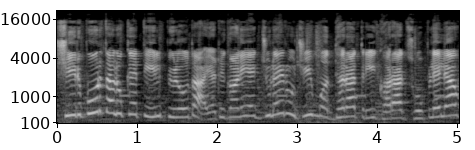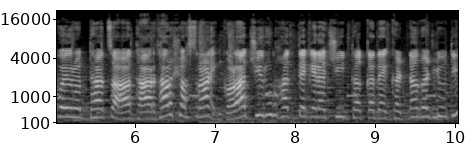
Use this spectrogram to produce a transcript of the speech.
शिरपूर तालुक्यातील पिळोदा या ठिकाणी एक जुलै रोजी मध्यरात्री घरात झोपलेल्या वयोवृद्धाचा धारधार शस्त्राने गळा चिरून हत्या केल्याची धक्कादायक घटना घडली होती.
